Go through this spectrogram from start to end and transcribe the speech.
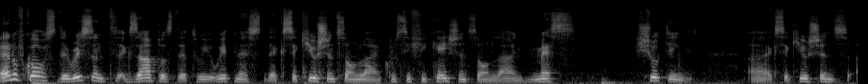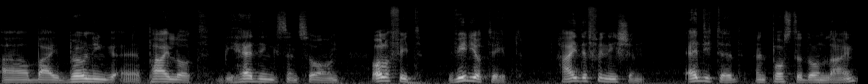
and of course, the recent examples that we witnessed, the executions online, crucifixions online, mass shootings, uh, executions uh, by burning a pilot, beheadings, and so on, all of it videotaped, high definition, edited, and posted online,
